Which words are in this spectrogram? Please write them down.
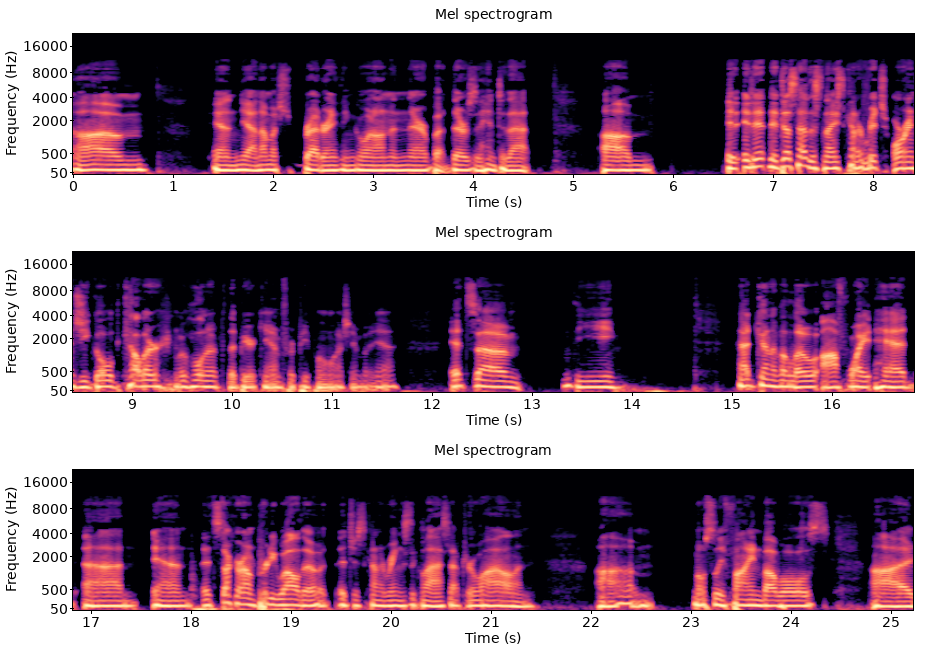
Um, and yeah, not much bread or anything going on in there, but there's a hint of that. Um, it, it it does have this nice kind of rich orangey gold color. We'll hold it up to the beer cam for people watching, but yeah, it's um the had kind of a low off white head, um, and it stuck around pretty well though. It, it just kind of rings the glass after a while, and um, mostly fine bubbles. Uh,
